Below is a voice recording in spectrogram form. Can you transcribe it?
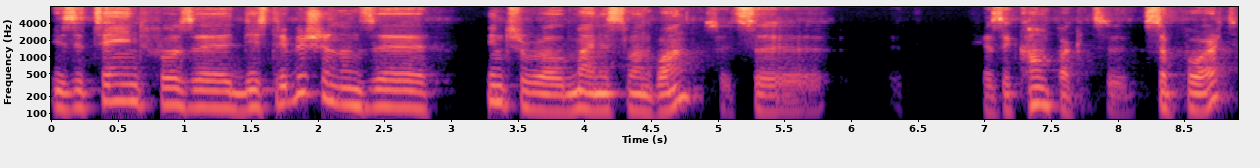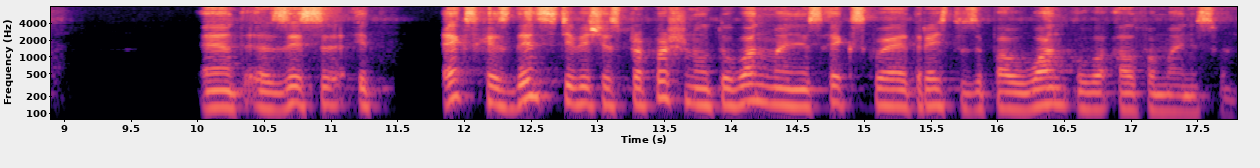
is attained for the distribution on the interval minus one, one. So it's uh, has a compact uh, support. And uh, this, uh, it, x has density which is proportional to 1 minus x squared raised to the power 1 over alpha minus 1.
